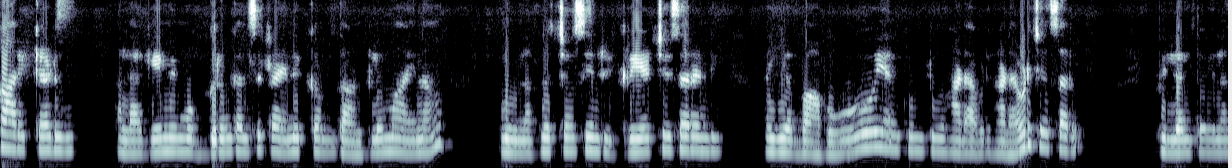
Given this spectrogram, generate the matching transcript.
కారు ఎక్కాడు అలాగే మేము ముగ్గురం కలిసి ట్రైన్ ఎక్కాం. దాంట్లో మా ఆయన నూనె ఫ్లెచ్ రిక్రియేట్ చేశారండి. అయ్యా బాబోయ్ అనుకుంటూ హడావిడి హడావిడి చేశారు. పిల్లలతో ఇలా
